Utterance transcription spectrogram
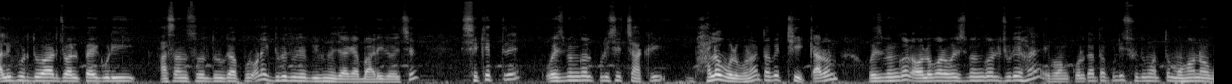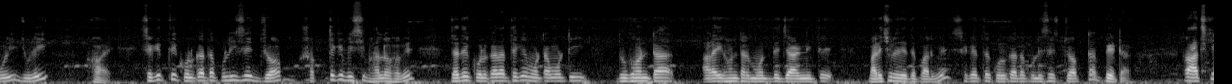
আলিপুরদুয়ার, জলপাইগুড়ি, আসানসোল, দুর্গাপুর, অনেক দূরে দূরে বিভিন্ন জায়গায় বাড়ি রয়েছে। সেক্ষেত্রে ওয়েস্ট বেঙ্গল পুলিশের চাকরি ভালো বলব না, তবে ঠিক, কারণ West Bengal all over West Bengal জুড়ে হয় এবং কলকাতা পুলিশ শুধুমাত্র মহানগরী জুড়েই হয়। সেক্ষেত্রে কলকাতা পুলিশের জব সবথেকে বেশি ভালো হবে যাদের কলকাতা থেকে মোটামুটি দু ঘণ্টা, আড়াই ঘণ্টার মধ্যে জার্নিতে বাড়ি চলে যেতে পারবে, সেক্ষেত্রে কলকাতা পুলিশের জবটা বেটার তো আজকে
